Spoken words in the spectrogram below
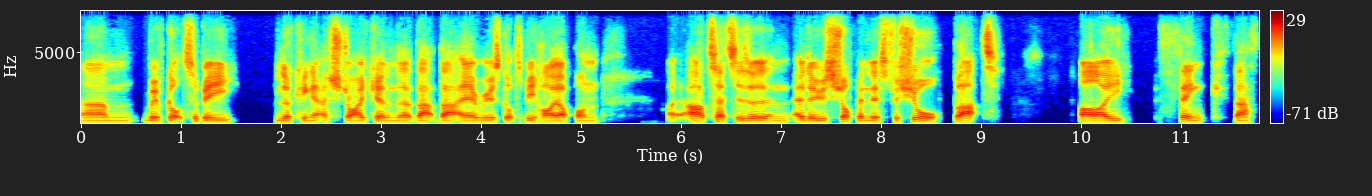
um, we've got to be looking at a striker, and that that, that area has got to be high up on uh, Arteta's and Edu's shopping list for sure. But I think that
